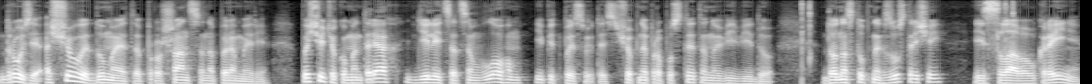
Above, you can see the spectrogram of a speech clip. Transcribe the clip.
Друзі, а що ви думаєте про шанси на перемир'я? Пишіть у коментарях, діліться цим влогом і підписуйтесь, щоб не пропустити нові відео. До наступних зустрічей і слава Україні!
